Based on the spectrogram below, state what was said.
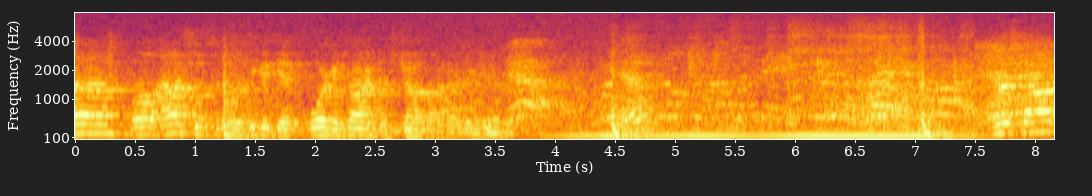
Uh, well, Alex wants to know if he could get more guitar in this drum monitor here. Yeah? Yeah? First out,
